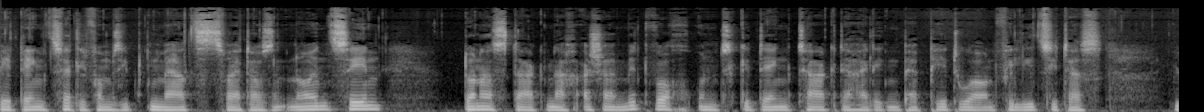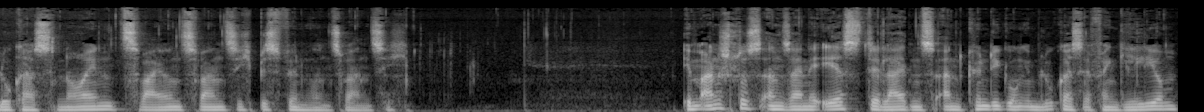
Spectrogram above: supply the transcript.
Bedenkzettel vom 7. März 2019, Donnerstag nach Aschermittwoch und Gedenktag der heiligen Perpetua und Felicitas, Lukas 9, 22 bis 25. Im Anschluss an seine erste Leidensankündigung im Lukasevangelium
